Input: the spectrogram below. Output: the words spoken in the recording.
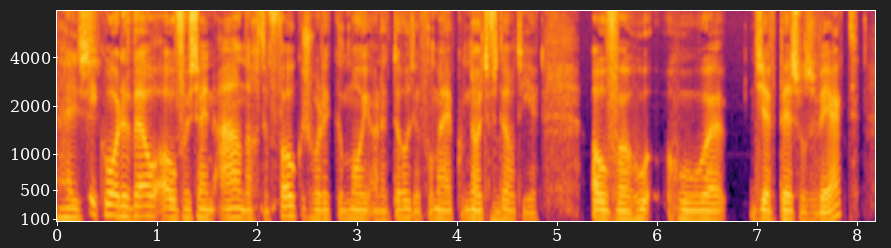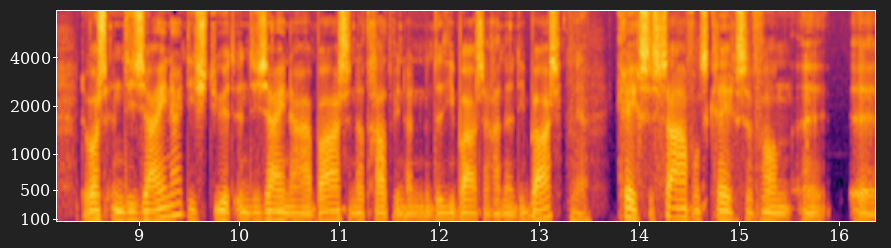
hij is, Ik hoorde wel over zijn aandacht en focus, hoorde ik een mooie anekdote. Voor mij heb ik hem nooit verteld hier. Over hoe, hoe eh, Jeff Bezos werkt. Er was een designer, die stuurt een design naar haar baas. En dat gaat weer naar die baas en gaat naar die baas. ja. Kreeg ze s'avonds kregen ze van, eh,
